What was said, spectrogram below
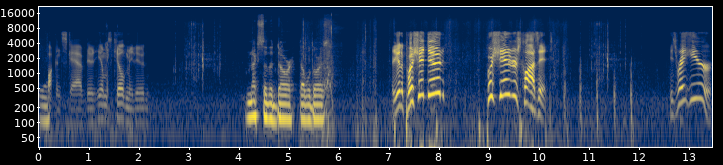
Yeah. Fucking scab, dude. He almost killed me, dude. I'm next to the door. Double doors. Are you gonna push it, dude? Push janitor's closet. He's right here.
